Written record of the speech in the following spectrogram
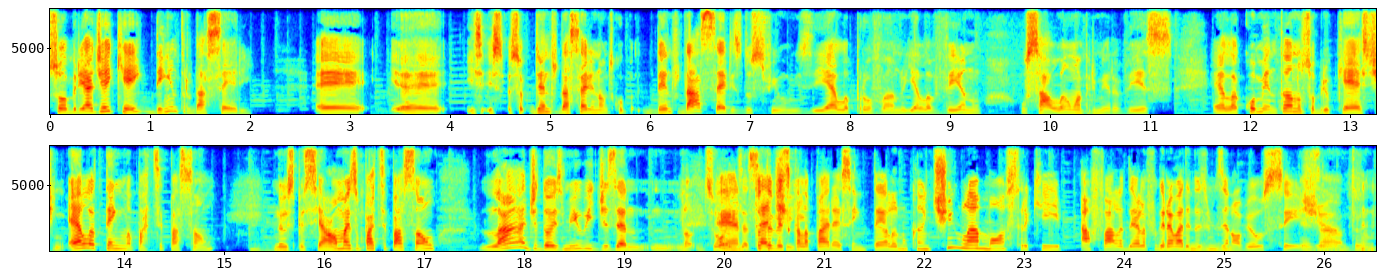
sobre a J.K. dentro da série. É, é, isso- isso- so- dentro da série, não, desculpa. Dentro das séries dos filmes. E ela provando e ela vendo o salão a primeira vez. Ela comentando sobre o casting. Ela tem uma participação no especial, mas uma participação lá de 2018, É, 17. toda vez que ela aparece em tela, no cantinho lá mostra que a fala dela foi gravada em 2019, ou seja, Exato,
